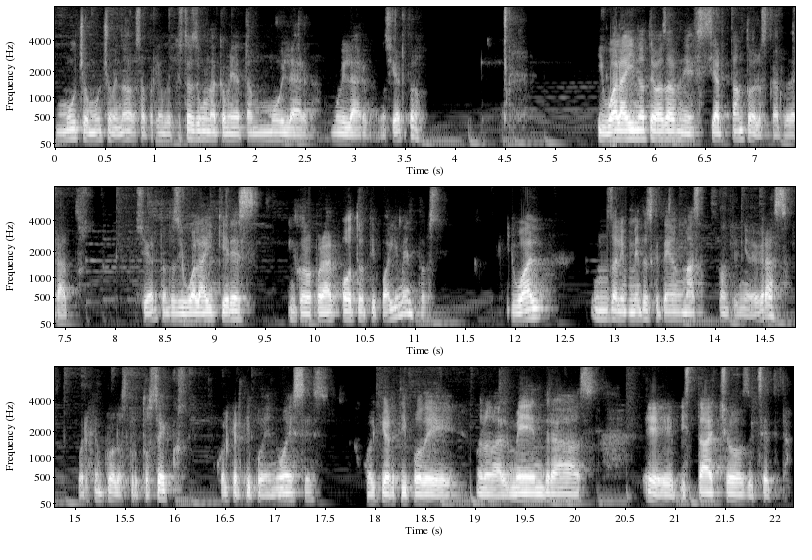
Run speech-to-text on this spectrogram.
mucho, mucho menor, o sea, por ejemplo, tú estás en una caminata muy larga, muy larga, ¿no es cierto? Igual ahí no te vas a beneficiar tanto de los carbohidratos, ¿cierto? Entonces igual ahí quieres incorporar otro tipo de alimentos. Igual, unos alimentos que tengan más contenido de grasa, por ejemplo, los frutos secos, cualquier tipo de nueces, cualquier tipo de, bueno, de almendras, eh, pistachos, etcétera,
